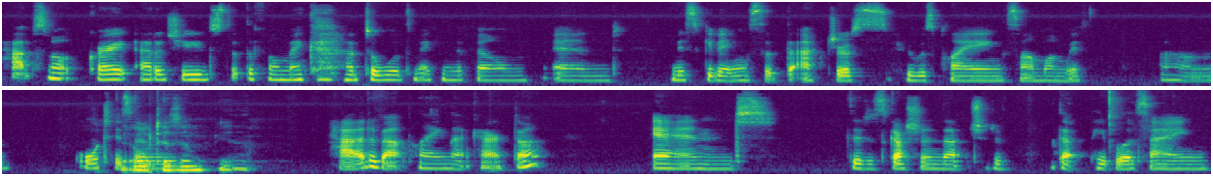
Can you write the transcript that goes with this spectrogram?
perhaps not great attitudes that the filmmaker had towards making the film, and misgivings that the actress who was playing someone with um, autism, Autism, yeah. had about playing that character, and the discussion that should have that people are saying,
